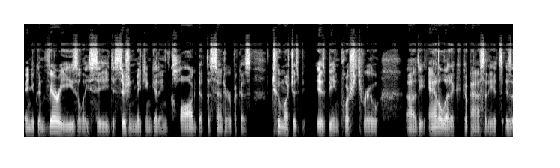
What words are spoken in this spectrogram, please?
And you can very easily see decision making getting clogged at the center because too much is is being pushed through uh, the analytic capacity. It's is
